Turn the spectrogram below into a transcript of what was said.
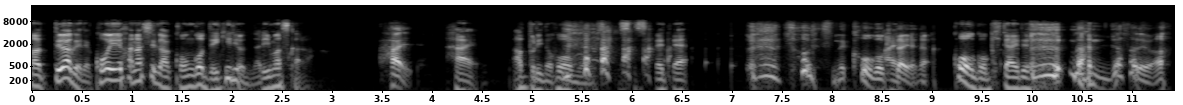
まあ、というわけで、こういう話が今後できるようになりますから。はい。はい。アプリの方も進めて、そうですね。交互期待やな。こうご期待です。なんじゃそれは。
